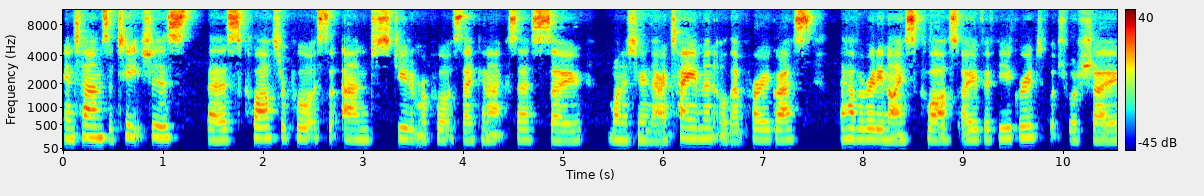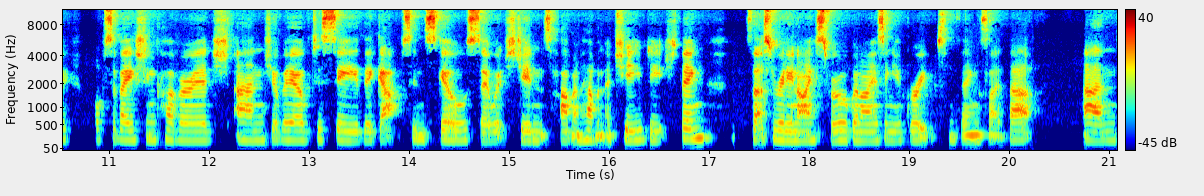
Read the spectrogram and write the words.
in terms of teachers, there's class reports and student reports they can access. So, monitoring their attainment or their progress. They have a really nice class overview grid, which will show observation coverage, and you'll be able to see the gaps in skills, so which students have and haven't achieved each thing. So that's really nice for organising your groups and things like that. And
